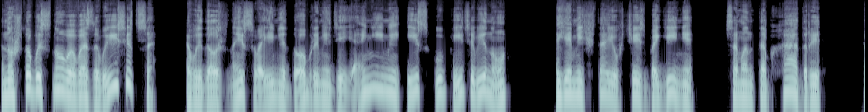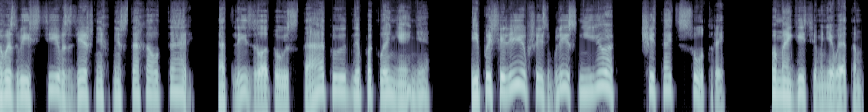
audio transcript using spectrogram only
Но чтобы снова возвыситься, вы должны своими добрыми деяниями искупить вину. Я мечтаю в честь богини Самантабхадры возвести в здешних местах алтарь, отлить золотую статую для поклонения и, поселившись близ нее, читать сутры. Помогите мне в этом,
